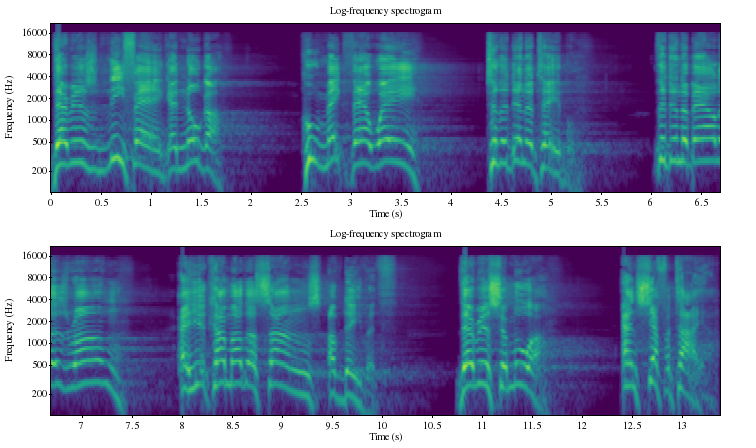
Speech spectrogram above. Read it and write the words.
There is Nepheg and Noga, who make their way to the dinner table. The dinner bell is rung, and here come other sons of David. There is Shemua and Shephatiah.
